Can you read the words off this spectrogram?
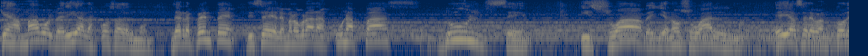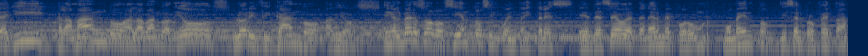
que jamás volvería a las cosas del mundo. De repente, dice el hermano Branham, una paz dulce y suave llenó su alma. Ella se levantó de allí clamando, alabando a Dios, glorificando a Dios. En el verso 253, eh, deseo detenerme por un momento, dice el profeta,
